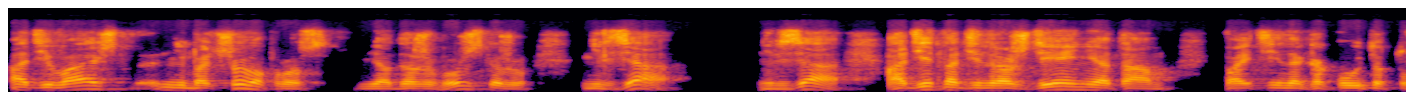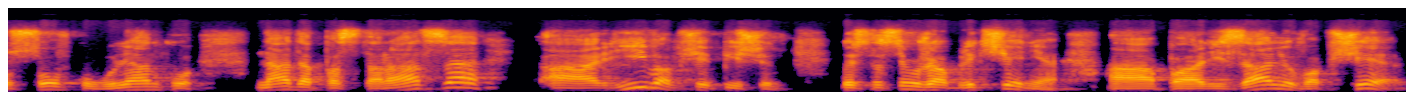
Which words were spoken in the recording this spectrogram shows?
одеваешь, небольшой вопрос, я даже больше скажу, нельзя. Нельзя одеть на день рождения, там, пойти на какую-то тусовку, гулянку. Надо постараться. А Ари вообще пишет, то есть это все уже облегчение. А по Аризалю вообще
